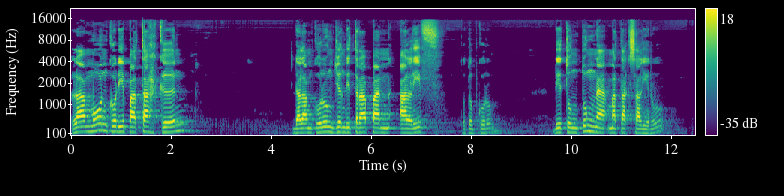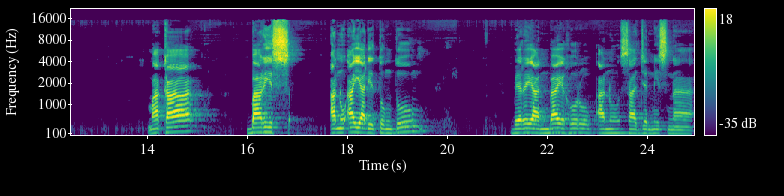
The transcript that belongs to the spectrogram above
lamun ku dipatahkan dalam kurung jeng diterapan alif tutup kurung. ditungtungna matak saliru maka baris anu aya ditungtung berean baik huruf anu sajenisna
